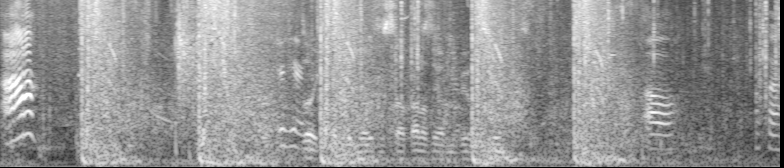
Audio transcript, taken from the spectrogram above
Ah! You're here. It's like fucking nose and stuff. I don't think I'm gonna be able to see it. Oh. Okay.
